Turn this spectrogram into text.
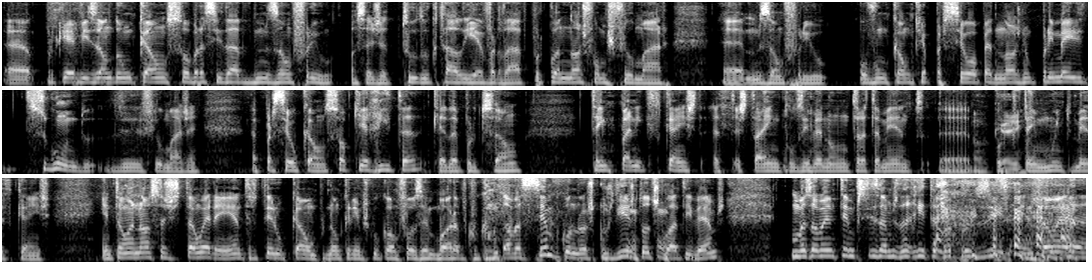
Ah, porque é a visão de um cão sobre a cidade de Mesão Frio. Ou seja, tudo o que está ali é verdade. Porque quando nós fomos filmar ah, Mesão Frio, houve um cão que apareceu ao pé de nós no primeiro segundo de filmagem. Apareceu o cão, só que a Rita, que é da produção, tem pânico de cães, está inclusive num tratamento uh, Ok. porque tem muito medo de cães. Então a nossa gestão era entre ter o cão, porque não queríamos que o cão fosse embora, porque o cão estava sempre connosco os dias todos que lá tivemos, mas ao mesmo tempo precisamos da Rita para produzir. Então era,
